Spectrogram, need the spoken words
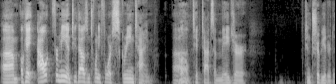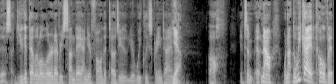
Um, okay, out for me in 2024, screen time. Uh, Oh. TikTok's a major contributor to this. Do you get that little alert every Sunday on your phone that tells you your weekly screen time? Yeah. Oh, it's now when I, the week I had COVID,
